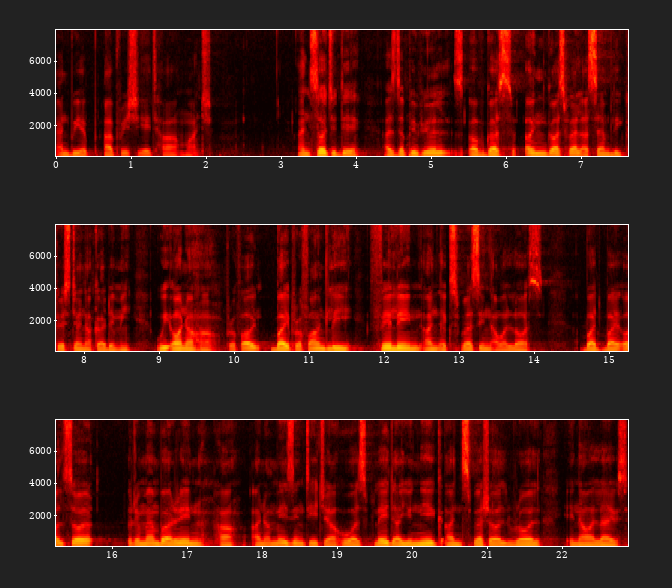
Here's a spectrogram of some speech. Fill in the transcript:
and we ap- appreciate her much. And so today, as the pupils of Gos- in Gospel Assembly Christian Academy, we honor her profound, by profoundly feeling and expressing our loss, but by also remembering her, an amazing teacher who has played a unique and special role in our lives.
